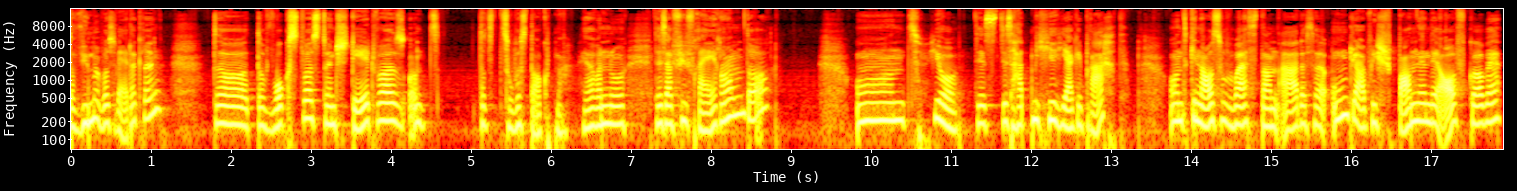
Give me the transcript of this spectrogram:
da will man was weiterkriegen. Da, da wächst was, da entsteht was und das, sowas taugt man. Ja, wenn du, da ist auch viel Freiraum da. Und ja, das, das hat mich hierher gebracht. Und genauso war es dann auch, dass eine unglaublich spannende Aufgabe,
